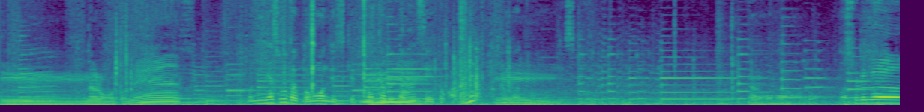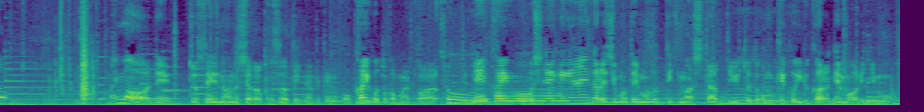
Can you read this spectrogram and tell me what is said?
うん。なるほどね。まあ、みんなそうだと思うんですけど、まあ、多分男性とかもね、うんそうだと思うんですけど。なるほどなるほど、まあ、それが、まあ、今はね女性の話だから子育てになるけどこう介護とかもやっぱあってね介護をしなきゃいけないから地元に戻ってきましたっていう人とかも結構いるからね周りにも。やっう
